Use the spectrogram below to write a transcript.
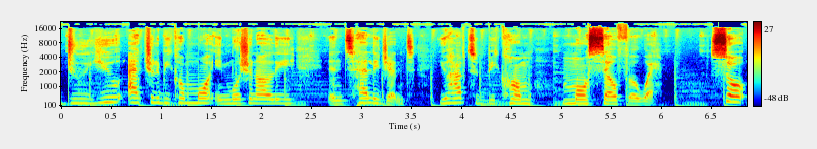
do you actually become more emotionally intelligent? You have to become more self aware. So,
